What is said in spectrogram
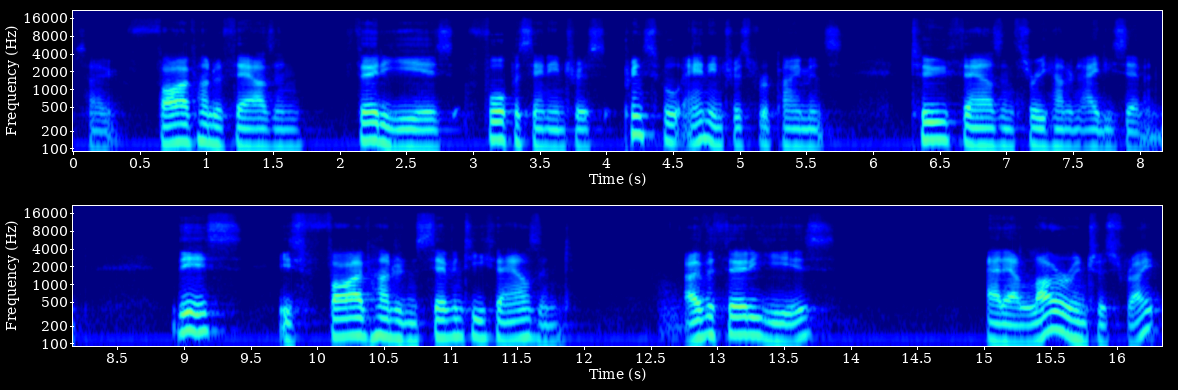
So five hundred thousand, 30 years, four percent interest, principal and interest repayments, two thousand three hundred eighty-seven. This is five hundred and seventy thousand over thirty years at our lower interest rate,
